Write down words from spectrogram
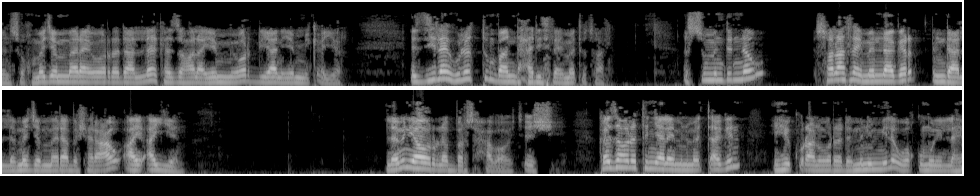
መንሱክ መጀመሪያ ይወረዳለ ከዛ ኋላ የሚወርድ ያን የሚቀይር። እዚህ ላይ ሁለቱም በአንድ ሐዲስ ላይ መጥቷል። እሱ ምንድነው ሶላት ላይ መናገር እንዳለ መጀመሪያ በሸርዓው አየን። ለምን ያወሩ ነበር ሰሓባዎች? እሺ ከዛ ሁለተኛ ላይ ምን መጣ ግን? ይሄ ቁርአን ወረደ። ምን የሚለው? ወቁሙ ሊላሂ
